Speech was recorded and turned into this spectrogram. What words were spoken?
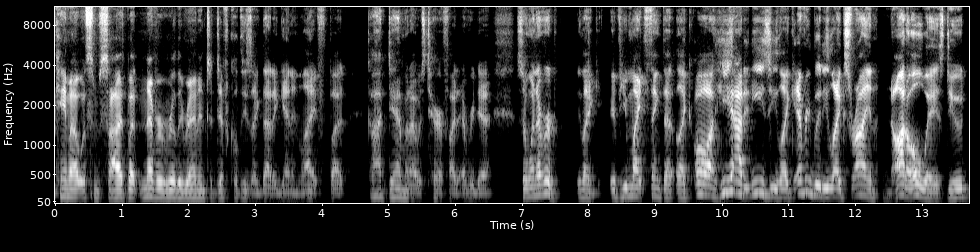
came out with some size, but never really ran into difficulties like that again in life. But god damn it, I was terrified every day. So whenever like if you might think that like oh he had it easy like everybody likes ryan. Not always dude.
